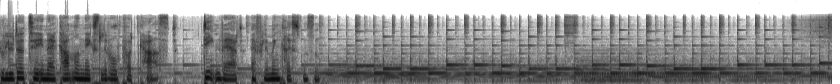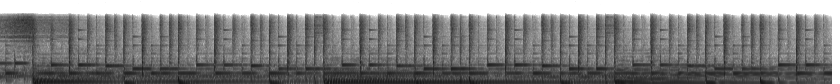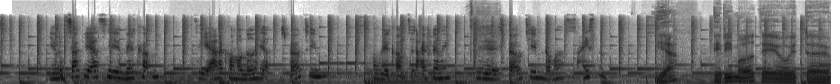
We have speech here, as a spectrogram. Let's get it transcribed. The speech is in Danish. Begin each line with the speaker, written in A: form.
A: Du lytter til Enagrammet Next Level podcast. Din vært er Flemming Christensen.
B: Jamen, så vil jeg sige velkommen til jer, der kommer med her spørgetimen. Og velkommen til dig, Flemming, til spørgetime nummer 16.
C: Ja, i lige måde. Det er jo et... Øh,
